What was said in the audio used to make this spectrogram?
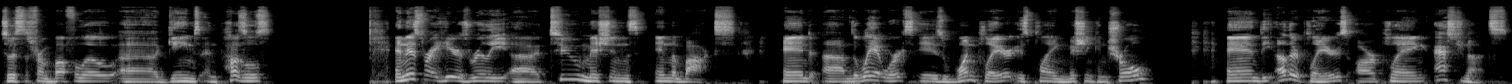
So this is from Buffalo uh, Games and Puzzles. And this right here is really uh, two missions in the box. And um, the way it works is one player is playing mission control, and the other players are playing astronauts.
